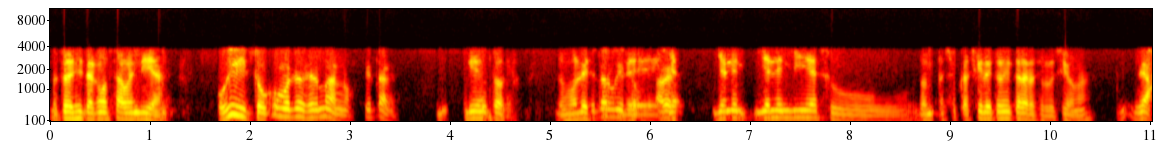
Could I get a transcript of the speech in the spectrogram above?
Doctor Visita, ¿cómo está? Buen día. Huguito, ¿cómo estás, hermano? ¿Qué tal? Bien, doctor. Lo molesto. ¿Qué tal, Huguito? Le- A ver. ya, ya le, ya le envía su, a su casilla electrónica la resolución, ¿ah? Ya,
